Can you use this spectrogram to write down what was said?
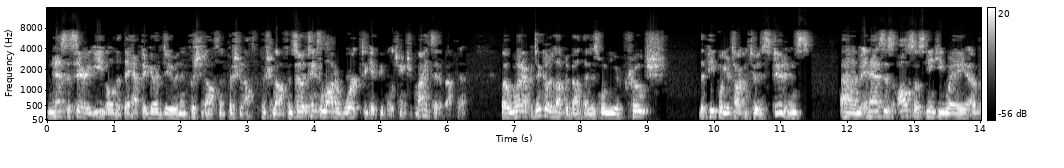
necessary evil that they have to go do and then push it off and push it off and push it off. And so it takes a lot of work to get people to change their mindset about that. But what I particularly loved about that is when you approach the people you're talking to as students, um, it has this also sneaky way of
